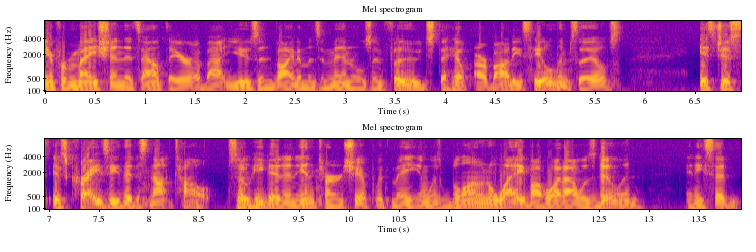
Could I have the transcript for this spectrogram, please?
information that's out there about using vitamins and minerals and foods to help our bodies heal themselves. It's just it's crazy that it's not taught. So mm he did an internship with me and was blown away by what I was doing. And he said,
